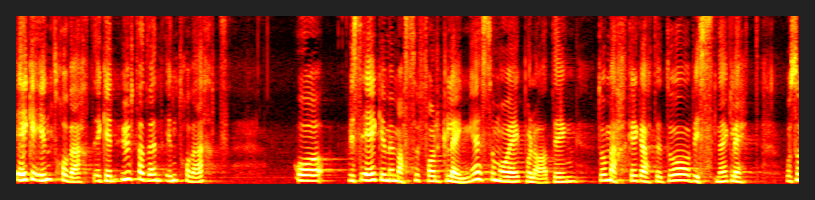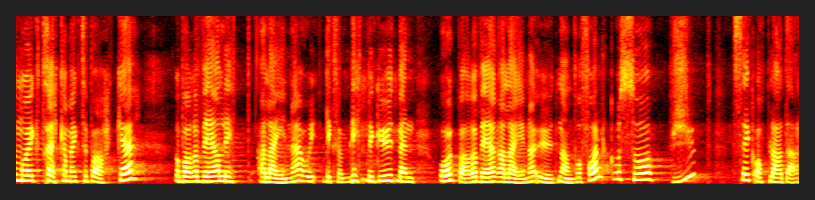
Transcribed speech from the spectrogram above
Jeg er introvert. Jeg er en utadvendt introvert. Og hvis jeg er med masse folk lenge, så må jeg på lading. Da merker jeg at da visner jeg litt. Og så må jeg trekke meg tilbake og bare være litt alene. Og liksom litt med Gud, men òg bare være alene uten andre folk. Og så så er jeg opplada.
